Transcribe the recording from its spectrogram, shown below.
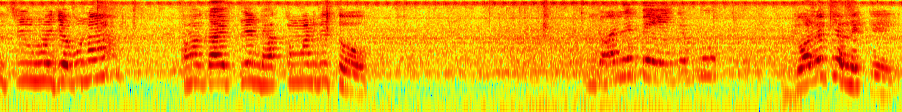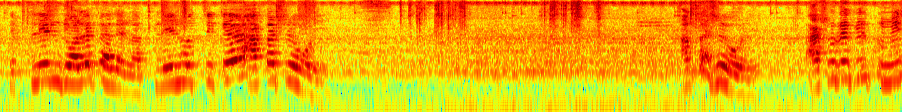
accident হয়ে যাব না। আমার গায়ে প্লেন ধাক্কা মারবে তো। জলে পেয়ে যাব। জলে ফেলে কে? প্লেন জলে ফেলে না। প্লেন হচ্ছে কে? আকাশে ওড়ে। আকাশে ওড়ে। আসো দেখি তুমি।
